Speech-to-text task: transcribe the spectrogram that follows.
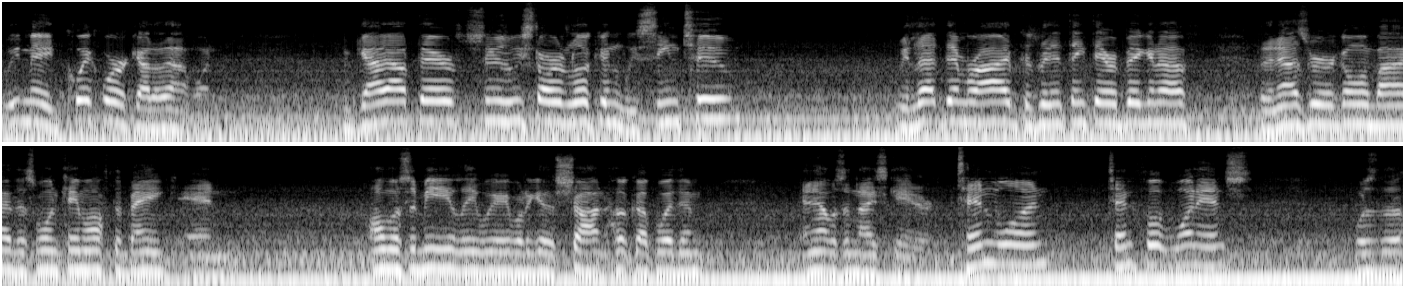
We made quick work out of that one. We got out there, as soon as we started looking, we seen two. We let them ride because we didn't think they were big enough. But then as we were going by, this one came off the bank and almost immediately we were able to get a shot and hook up with him. And that was a nice gator. 10-1, 10 foot 1 inch was the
